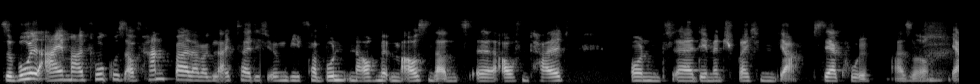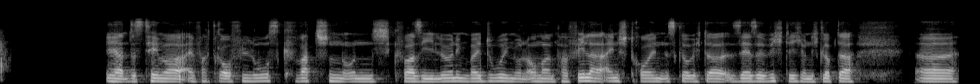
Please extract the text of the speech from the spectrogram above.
sowohl einmal Fokus auf Handball, aber gleichzeitig irgendwie verbunden auch mit dem Außenlandsaufenthalt. Äh, und äh, dementsprechend, ja, sehr cool. Also, ja. Ja, das Thema einfach drauf losquatschen und quasi Learning by Doing und auch mal ein paar Fehler einstreuen, ist, glaube ich, da sehr, sehr wichtig. Und ich glaube, da äh,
